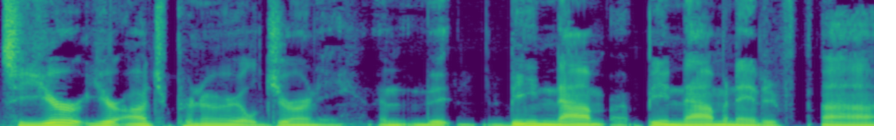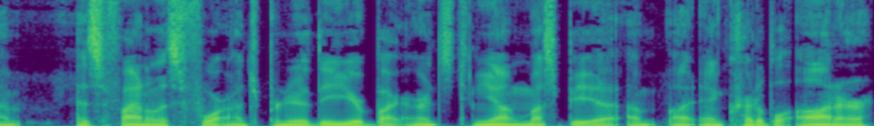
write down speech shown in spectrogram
so your your entrepreneurial journey and the, being nom- being nominated uh, as a finalist for Entrepreneur of the Year by Ernst and Young must be a, a, an incredible honor.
